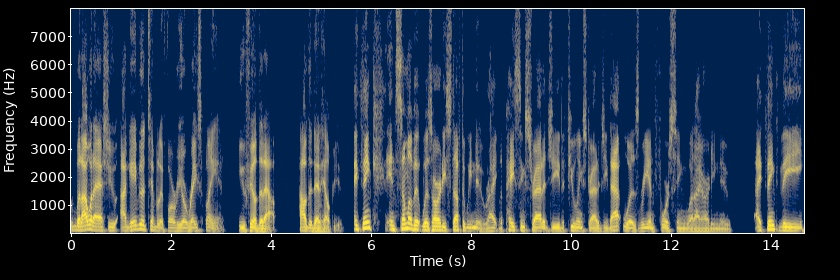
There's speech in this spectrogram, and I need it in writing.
But I would ask you, I gave you a template for your race plan. You filled it out. How did that help you? I think in some of it was already stuff that we knew, right? The pacing strategy, the fueling strategy, that was reinforcing what I already knew. I think the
